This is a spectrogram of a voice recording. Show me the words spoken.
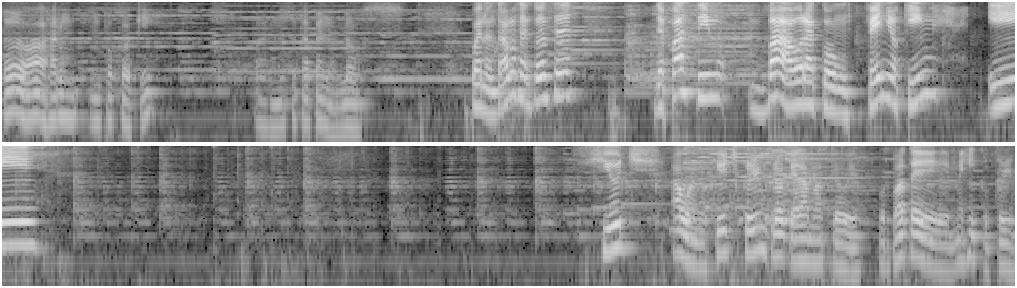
Solo voy a bajar un, un poco aquí. Para que no se tapen los logos. Bueno, entramos entonces. The Fast Team va ahora con Feño King. Y Huge. Ah, bueno, Huge Cream creo que era más que obvio. Por parte de México Cream.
